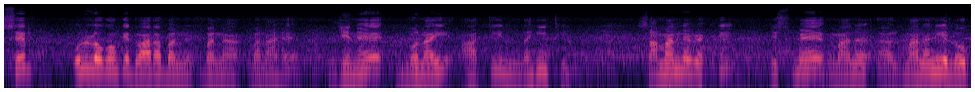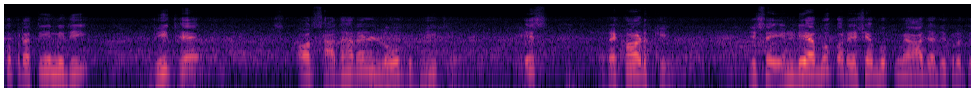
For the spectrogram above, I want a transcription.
सिर्फ़ उन लोगों के द्वारा बन, बना बना है जिन्हें बुनाई आती नहीं थी। सामान्य व्यक्ति, जिसमें मान, माननीय लोक प्रतिनिधि भी थे और साधारण लोग भी थे। इस रिकॉर्ड की, जिसे इंडिया बुक और एशिया बुक में आज अधिकृत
